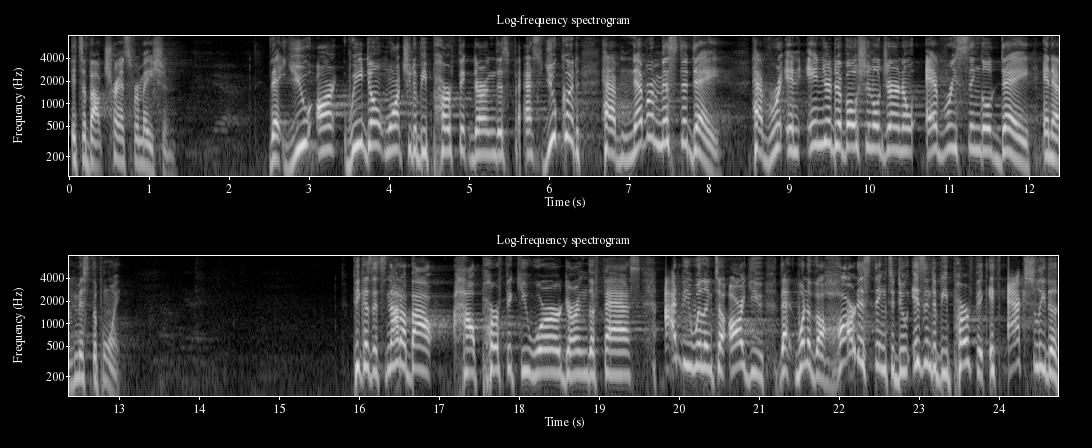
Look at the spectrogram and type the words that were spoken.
it's about transformation. That you aren't, we don't want you to be perfect during this fast. You could have never missed a day, have written in your devotional journal every single day, and have missed the point. Because it's not about how perfect you were during the fast. I'd be willing to argue that one of the hardest things to do isn't to be perfect, it's actually to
